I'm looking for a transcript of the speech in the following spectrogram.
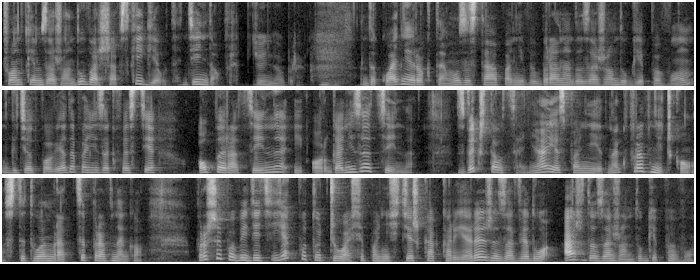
członkiem zarządu Warszawskiej Giełdy. Dzień dobry. Dzień dobry. Dokładnie rok temu została Pani wybrana do zarządu GPW, gdzie odpowiada Pani za kwestie operacyjne i organizacyjne. Z wykształcenia jest Pani jednak prawniczką z tytułem radcy prawnego. Proszę powiedzieć, jak potoczyła się Pani ścieżka kariery, że zawiodła aż do zarządu GPW?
